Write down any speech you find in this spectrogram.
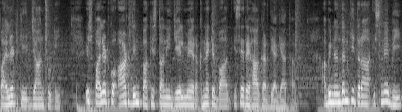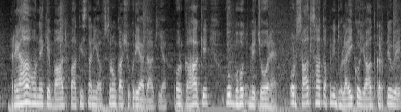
पायलट की जान छूटी। इस पायलट को आठ दिन पाकिस्तानी जेल में रखने के बाद इसे रिहा कर दिया गया था। अभिनंदन की तरह इसने भी रिहा होने के बाद पाकिस्तानी अफसरों का शुक्रिया अदा किया और कहा कि वो बहुत मेचोर है और साथ साथ अपनी धुलाई को याद करते हुए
